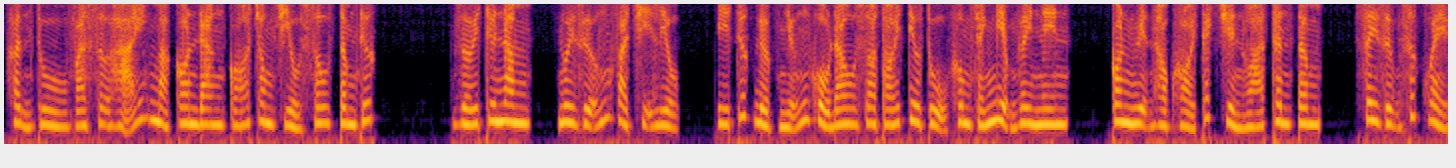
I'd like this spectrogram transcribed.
hận thù và sợ hãi mà con đang có trong chiều sâu tâm thức. Giới thứ năm, nuôi dưỡng và trị liệu. Ý thức được những khổ đau do thói tiêu thụ không tránh niệm gây nên, con nguyện học hỏi cách chuyển hóa thân tâm, xây dựng sức khỏe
